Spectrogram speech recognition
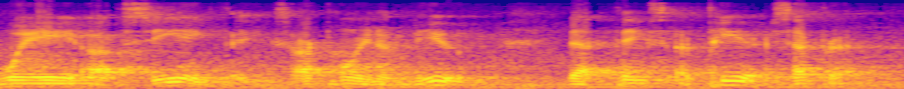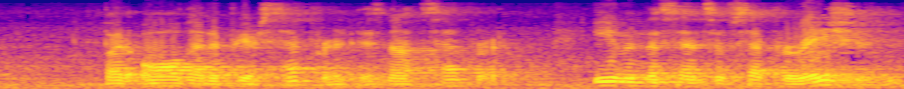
way of seeing things, our point of view, that things appear separate. But all that appears separate is not separate. Even the sense of separation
